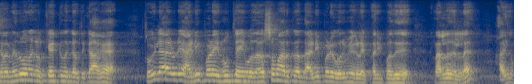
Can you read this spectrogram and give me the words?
சில நிறுவனங்கள் கேட்குதுங்கிறதுக்காக தொழிலாளருடைய அடிப்படை நூற்றி ஐம்பது வருஷமாக இருக்கிற அந்த அடிப்படை உரிமைகளை பறிப்பது நல்லதில்லை. அதுக்கு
